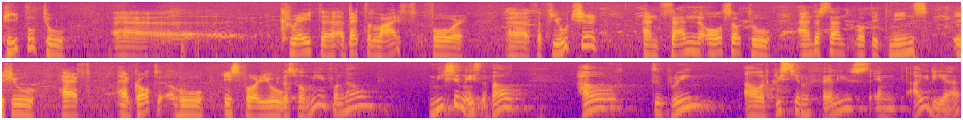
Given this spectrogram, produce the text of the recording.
people to uh, create a, a, better life for uh, the future and then also to understand what it means if you have a God who is for you. Because for me, for now, mission is about how to bring our Christian values and idea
